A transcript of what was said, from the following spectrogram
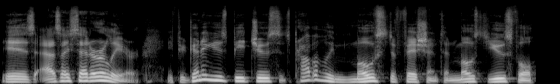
is, as I said earlier, if you're going to use beet juice, it's probably most efficient and most useful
